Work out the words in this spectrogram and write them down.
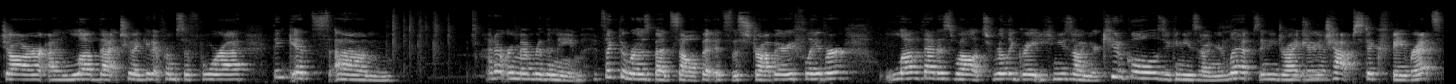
jar. I love that too. I get it from Sephora. I think it's, um, I don't remember the name. It's like the rosebud salve, but it's the strawberry flavor. Love that as well. It's really great. You can use it on your cuticles, you can use it on your lips, any dry area. Chapstick favorites.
